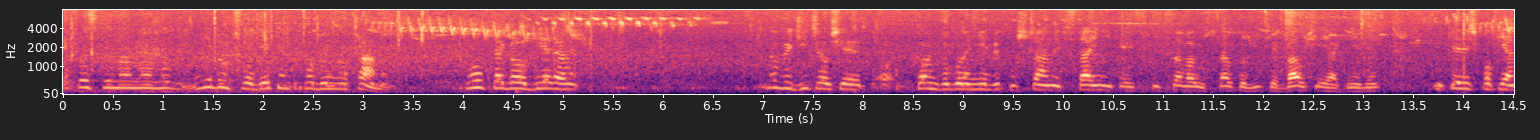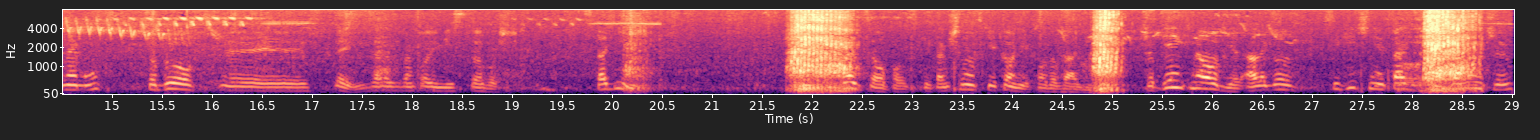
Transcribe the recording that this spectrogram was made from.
Po prostu no, no, no, nie był człowiekiem, tylko był nocanem. Mógł tego ogiera, no wydziczał się, koń w ogóle niewypuszczany w stajni, tej sfiksował już całkowicie, bał się jak nie wiem. I kiedyś po pijanemu, to było w, e, w tej, zaraz wam powiem miejscowość, Stadninie. Wielce Opolskie, tam śląskie konie hodowali. Przepiękny ogier, ale go psychicznie tak zamęczył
